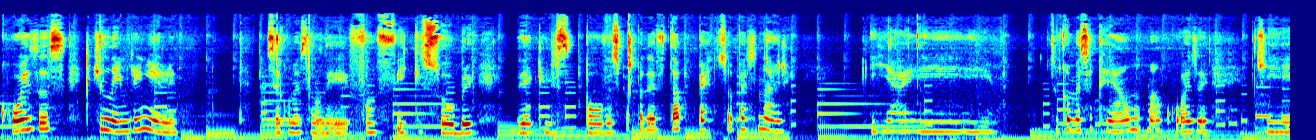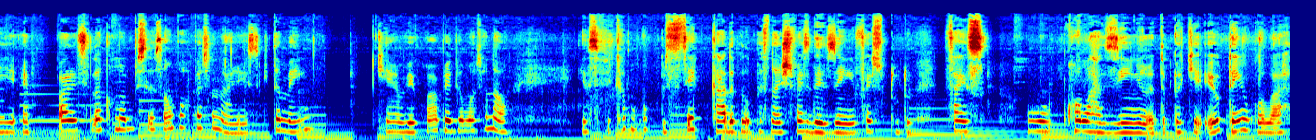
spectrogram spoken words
coisas que lembrem ele. Você começa a ler fanfic sobre aqueles povos para poder estar perto do seu personagem. E aí você começa a criar uma coisa que é parecida com uma obsessão por personagens, que também tem a ver com a apego emocional. E você fica obcecada pelo personagem, faz desenho, faz tudo, faz o colarzinho, até porque eu tenho o colar,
